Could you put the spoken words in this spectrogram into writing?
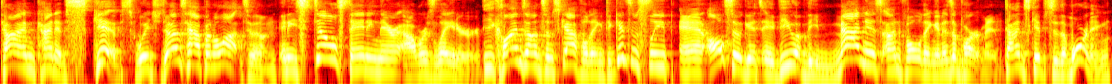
Time kind of skips, which does happen a lot to him, and he's still standing there hours later. He climbs on some scaffolding to get some sleep and also gets a view of the madness unfolding in his apartment. Time skips to the morning,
